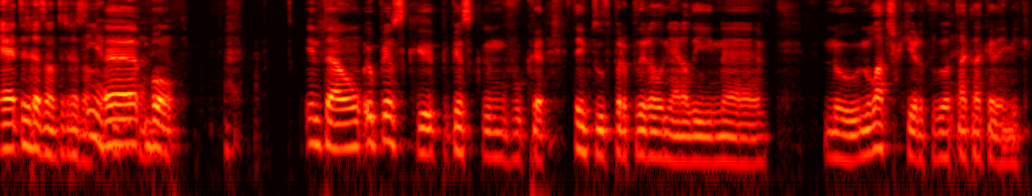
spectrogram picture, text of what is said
É, tens razão, tens razão. Sim, é uh, bom, então eu penso que, penso que Muvuca tem tudo para poder alinhar ali na no, no lado esquerdo do ataque da Académica.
